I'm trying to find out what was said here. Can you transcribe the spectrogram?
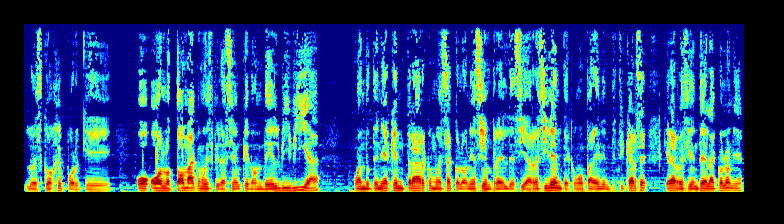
lo escoge porque, o, o lo toma como inspiración que donde él vivía, cuando tenía que entrar como esa colonia siempre él decía residente, como para identificarse que era residente de la colonia,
